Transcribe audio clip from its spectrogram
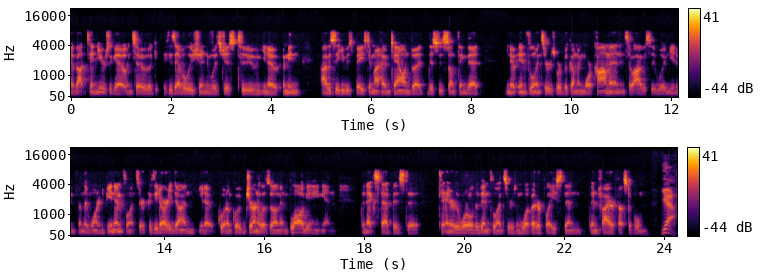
about 10 years ago. And so like, his evolution was just to, you know, I mean, obviously he was based in my hometown, but this is something that, you know, influencers were becoming more common. And so obviously William Needham Finley wanted to be an influencer because he'd already done, you know, quote unquote journalism and blogging. And the next step is to, to enter the world of influencers and what better place than, than Fyre Festival. Yeah.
